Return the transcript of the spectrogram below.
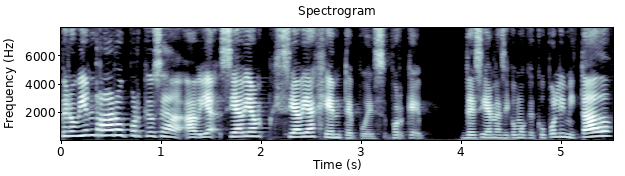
pero bien raro porque, o sea, había, sí, había, sí había gente, pues, porque decían así como que cupo limitado.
